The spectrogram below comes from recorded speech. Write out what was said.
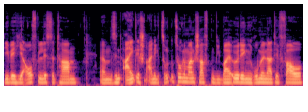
die wir hier aufgelistet haben, ähm, sind eigentlich schon einige zurückgezogene Mannschaften, wie bei Oedingen, Rummelner TV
